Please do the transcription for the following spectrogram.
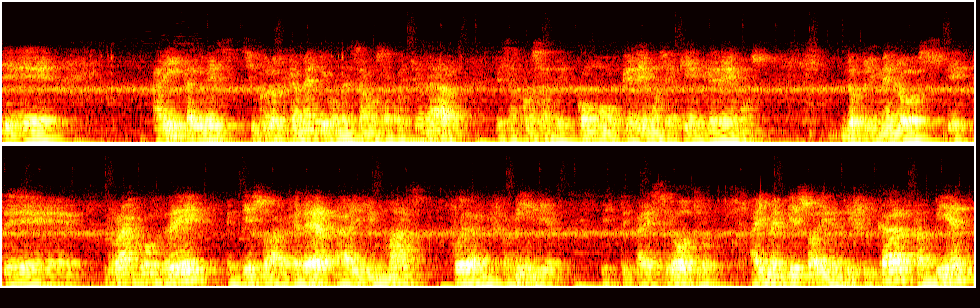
Eh, ahí tal vez psicológicamente comenzamos a cuestionar esas cosas de cómo queremos y a quién queremos. Los primeros rasgos de empiezo a querer a alguien más fuera de mi familia. este, a ese otro. Ahí me empiezo a identificar también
